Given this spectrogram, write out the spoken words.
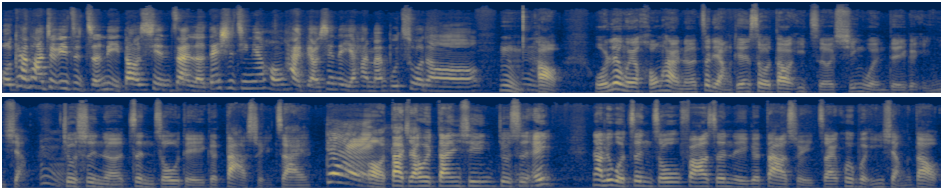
我看它就一直整理到现在了。但是今天红海表现的也还蛮不错的哦。嗯，好。我认为红海呢这两天受到一则新闻的一个影响，嗯，就是呢郑州的一个大水灾，对，哦，大家会担心，就是哎，那如果郑州发生了一个大水灾，会不会影响到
